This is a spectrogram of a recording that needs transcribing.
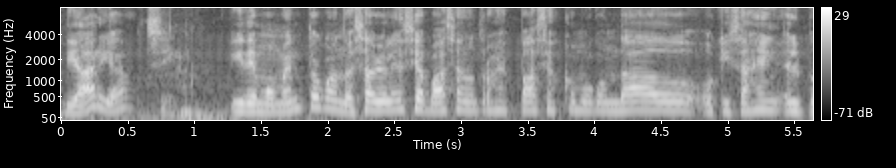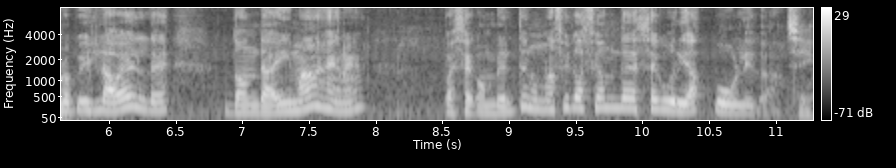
diaria Sí. y de momento cuando esa violencia pasa en otros espacios como condado o quizás en el propio Isla Verde, donde hay imágenes, pues se convierte en una situación de seguridad pública Sí.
